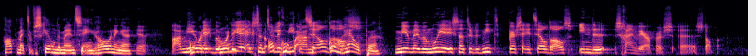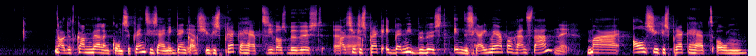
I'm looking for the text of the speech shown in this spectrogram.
had met de verschillende mensen in Groningen. Ja. Maar meer mee bemoeien is natuurlijk niet hetzelfde aan, als. helpen. Meer mee bemoeien is natuurlijk niet per se hetzelfde als in de schijnwerpers uh, stappen. Nou, dat kan wel een consequentie zijn. Ik denk ja. als je gesprekken hebt. Die was bewust. Uh, als je gesprekken. Ik ben niet bewust in de schijnwerper gaan staan. Nee. Maar als je gesprekken hebt om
